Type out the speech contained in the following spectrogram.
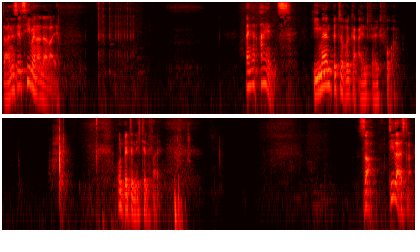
dann ist jetzt He-Man an der Reihe. Eine Eins. He-Man, bitte rücke ein Feld vor. Und bitte nicht hinfallen. So, Tila ist dran.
